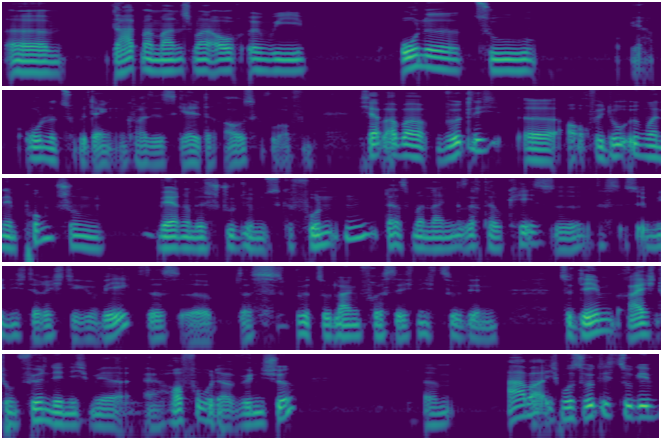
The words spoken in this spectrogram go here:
äh, da hat man manchmal auch irgendwie ohne zu, ja, ohne zu bedenken quasi das Geld rausgeworfen. Ich habe aber wirklich, äh, auch wie du, irgendwann den Punkt schon während des Studiums gefunden, dass man dann gesagt hat, okay, das ist irgendwie nicht der richtige Weg. Das, äh, das wird so langfristig nicht zu, den, zu dem Reichtum führen, den ich mir erhoffe oder wünsche. Ähm, aber ich muss wirklich zugeben,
